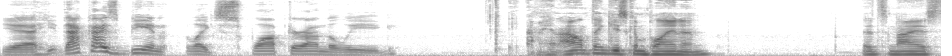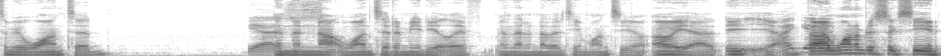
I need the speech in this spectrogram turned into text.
yeah, he, that guy's being like swapped around the league. I mean, I don't think he's complaining. It's nice to be wanted Yeah, and then just- not it immediately, and then another team wants you. Oh yeah, yeah. I but I want him to succeed.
